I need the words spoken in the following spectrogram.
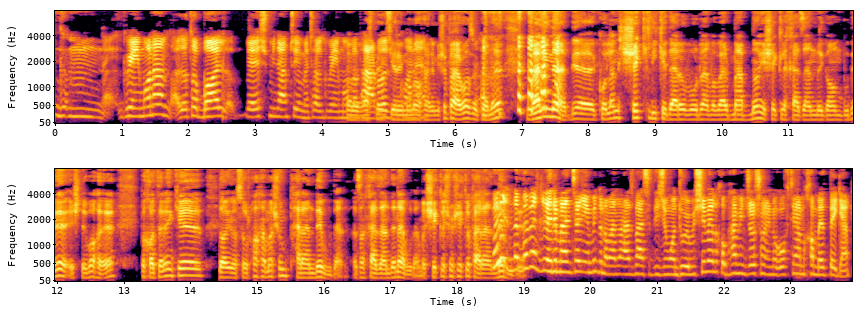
گریمون هم دوتا بال بهش میدن توی متال گریمون و آره، وقتی پرواز گریمون آخری میشه پرواز می‌کنه. ولی نه کلا شکلی که در آوردن و بر مبنای شکل خزندگان بوده اشتباهه. به خاطر اینکه دایناسورها همشون پرنده بودن. اصلا خزنده نبودن و شکلشون شکل پرنده بوده. ببین غیر منطقیه. می‌دونم من از بحث دیجیمون دور میشیم ولی خب همینجا چون اینو گفتی من می‌خوام بهت بگم.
